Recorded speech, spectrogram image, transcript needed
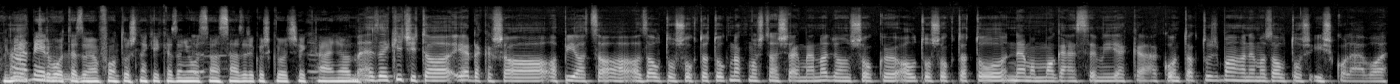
Hogy hát, miért, miért volt ez olyan fontos nekik, ez a 80%-os költséghányad? Ez egy kicsit a, érdekes a, a piac az autós oktatóknak. Mostanság már nagyon sok autós oktató nem a magánszemélyekkel kontaktusban, hanem az autós iskolával.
